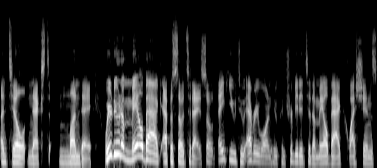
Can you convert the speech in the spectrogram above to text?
until next Monday. We're doing a mailbag episode today. So thank you to everyone who contributed to the mailbag questions.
